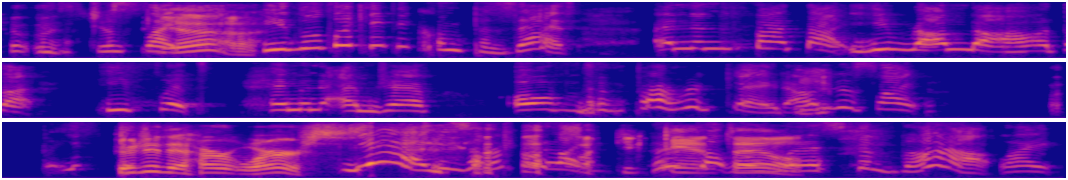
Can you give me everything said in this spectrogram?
It was just like yeah. he looked like he'd become possessed. And then the fact that he ran that hard that he flipped him and MJF over the barricade. I was Yeah. just like, Who did it hurt worse? yeah, exactly. Like, like you can't tell. the worst of that? Like,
